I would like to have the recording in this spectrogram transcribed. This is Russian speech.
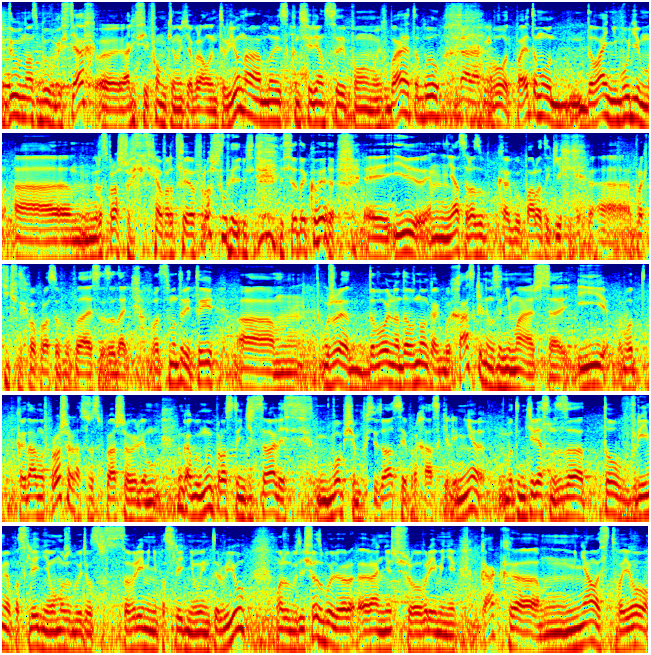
Ты у нас был в гостях. Э, Алексей Фомкин у тебя брал интервью на одной из конференций, по-моему, ФБА это был. Да, да. Вот, поэтому давай не будем э, расспрашивать тебя про твое прошлое и, и все такое. Э, и я сразу как бы пару таких э, практичных вопросов попытаюсь задать. Вот смотри, ты э, уже довольно давно как бы хаскелем занимаешься, и вот когда мы в прошлый раз расспрашивали, ну как бы мы просто интересовались в общем общем, ситуации про Haskell. И мне вот интересно, за то время последнего, может быть, вот со времени последнего интервью, может быть, еще с более раннего времени, как э, менялось твое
